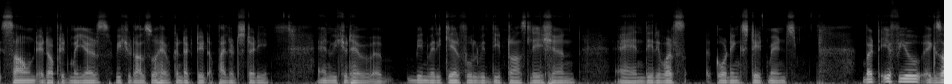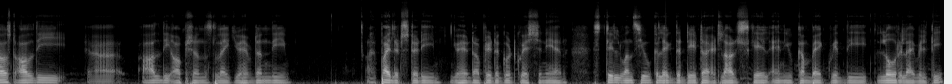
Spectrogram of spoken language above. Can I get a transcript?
sound adopted measures. We should also have conducted a pilot study and we should have uh, been very careful with the translation and the reverse coding statements. But if you exhaust all the uh, all the options like you have done the pilot study you had adopted a good questionnaire. Still once you collect the data at large scale and you come back with the low reliability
